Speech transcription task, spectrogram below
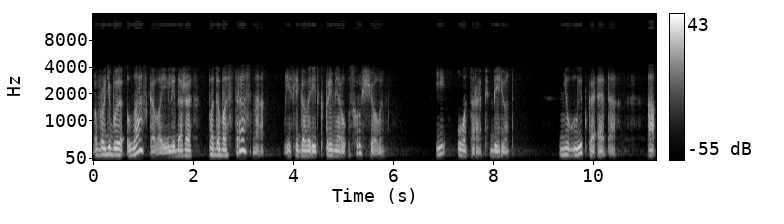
вроде бы ласково или даже подобострастно, если говорит, к примеру, с Хрущевым, и оторопь берет. Не улыбка это, а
